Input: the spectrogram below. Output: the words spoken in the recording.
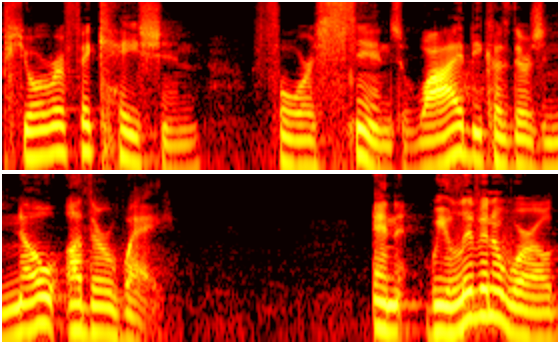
purification for sins. Why? Because there's no other way. And we live in a world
